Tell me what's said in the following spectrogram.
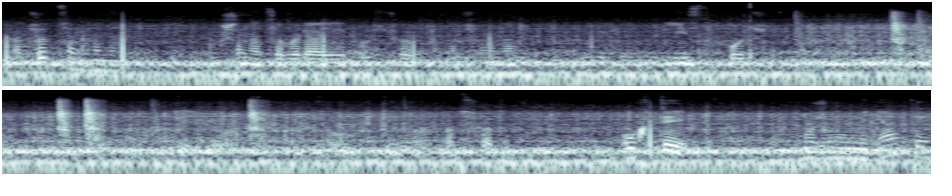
А що це в мене? Машина це валяє якусь чорт, наче вона їсти хоче. Ух ти, йо. Ух ти, йо. От що таке? Ух ти! Можемо міняти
